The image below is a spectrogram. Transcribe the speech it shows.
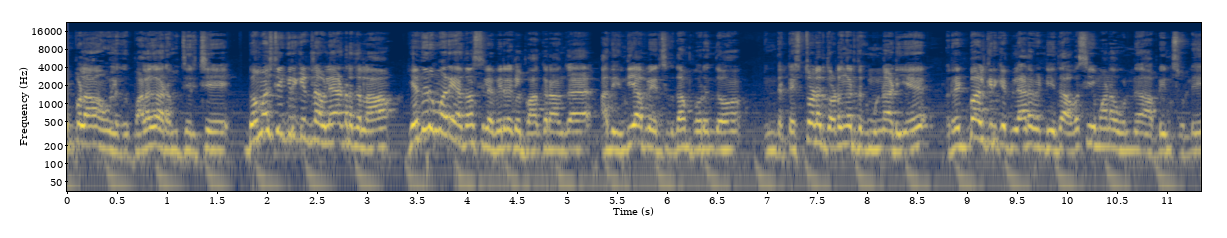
இப்பெல்லாம் அவங்களுக்கு பழக ஆரம்பிச்சிருச்சு. டொமஸ்டிக் கிரிக்கெட்ல விளையாடுறதெல்லாம் எதிர்மறையா தான் சில வீரர்கள் பாக்குறாங்க. அது இந்தியா பிளேயர்ஸ்க்கு தான் பொருந்தும். இந்த டெஸ்ட் தொடர் தொடங்குறதுக்கு முன்னாடியே ரெட் பால் கிரிக்கெட் விளையாட வேண்டியது அவசியமான ஒண்ணு அப்படின்னு சொல்லி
